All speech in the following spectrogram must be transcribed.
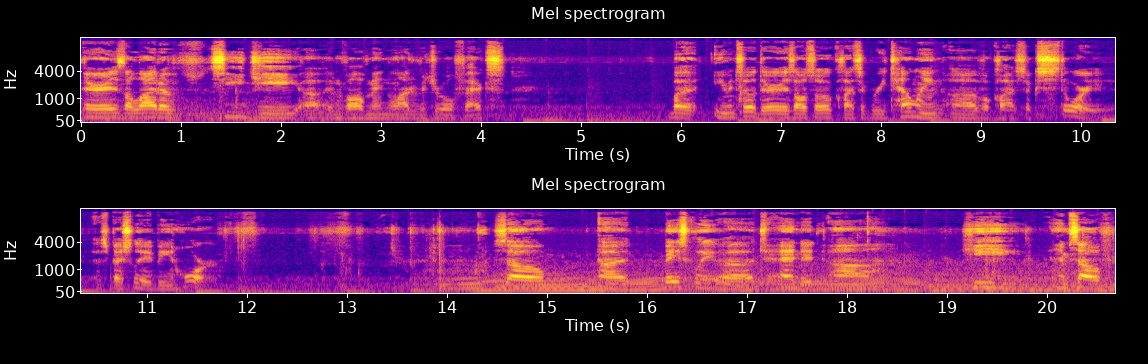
there is a lot of CG uh, involvement, a lot of visual effects. But even so, there is also a classic retelling of a classic story, especially being horror. So, uh, basically, uh, to end it, uh, he himself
